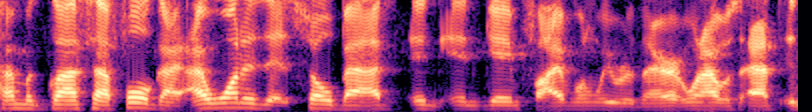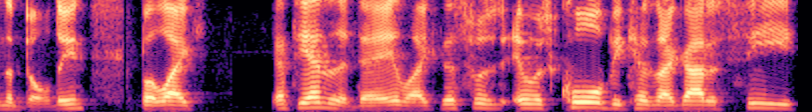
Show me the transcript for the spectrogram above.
I'm a glass half full guy. I wanted it so bad in, in Game Five when we were there, when I was at in the building. But like at the end of the day, like this was it was cool because I got to see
